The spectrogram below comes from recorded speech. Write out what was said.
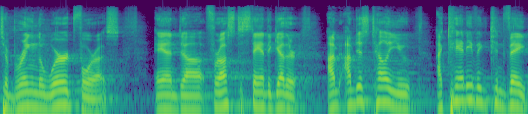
to bring the word for us and uh, for us to stand together. I'm, I'm just telling you, I can't even convey.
